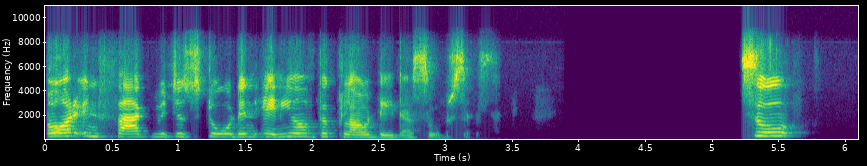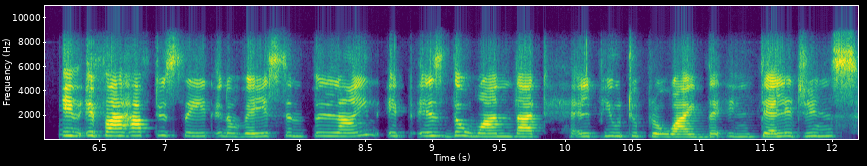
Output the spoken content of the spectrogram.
or in fact, which is stored in any of the cloud data sources. So, in, if I have to say it in a very simple line, it is the one that help you to provide the intelligence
